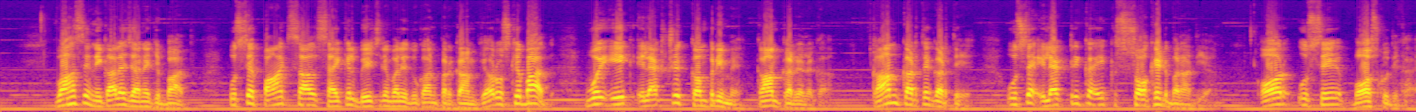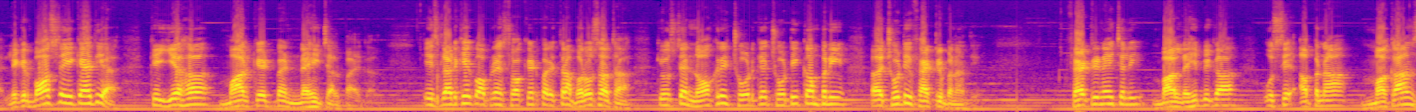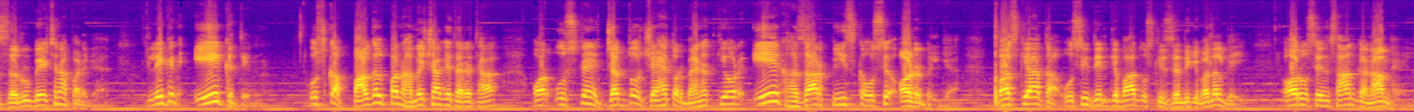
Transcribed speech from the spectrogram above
वहाँ से निकाले जाने के बाद उससे पाँच साल साइकिल बेचने वाली दुकान पर काम किया और उसके बाद वो एक इलेक्ट्रिक कंपनी में काम करने लगा। काम करते करते उससे इलेक्ट्रिक का एक सॉकेट बना दिया और उससे बॉस को दिखाया। लेकिन बॉस ने यह कह दिया कि यह मार्केट में नहीं चल पाएगा। इस लड़के को अपने सॉकेट पर इतना भरोसा था कि उसने नौकरी छोड़ के छोटी कंपनी छोटी फैक्ट्री बना दी। फैक्ट्री नहीं चली, बाल नहीं बिका, उसे अपना मकान ज़रूर बेचना पड़ गया। लेकिन एक दिन उसका पागलपन हमेशा की तरह था और उसने जद्दोजहद और मेहनत की और एक हज़ार पीस का उसे ऑर्डर मिल गया। बस क्या था, उसी दिन के बाद उसकी ज़िंदगी बदल गई और उस इंसान का नाम है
